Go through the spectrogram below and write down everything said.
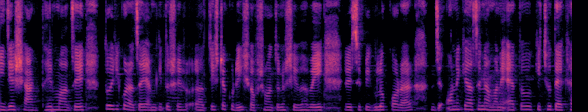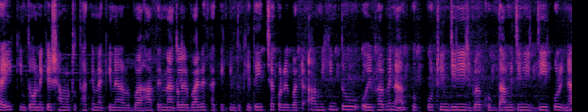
নিজের স্বার্থের মাঝে তৈরি করা যায়। আমি কিন্তু সে চেষ্টা করি সবসময়ের জন্য সেভাবেই রেসিপিগুলো করার। যে অনেকে আছে না মানে এত কিছু দেখাই কিন্তু অনেকের সামর্থ্য থাকে না কিনার বা হাতের নাগালের বাইরে থাকে কিন্তু খেতে ইচ্ছা করে বাট আমি কিন্তু ওইভাবে না খুব কঠিন জিনিস বা খুব দামি জিনিস দিয়ে করি না।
